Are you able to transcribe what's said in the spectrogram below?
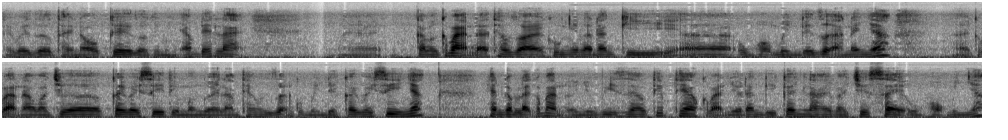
thì bây giờ thấy nó ok rồi thì mình update lại đấy. cảm ơn các bạn đã theo dõi cũng như là đăng ký uh, ủng hộ mình cái dự án này nhé Đấy, các bạn nào mà chưa KYC thì mọi người làm theo hướng dẫn của mình để KYC nhé. Hẹn gặp lại các bạn ở những video tiếp theo. Các bạn nhớ đăng ký kênh like và chia sẻ ủng hộ mình nhé.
